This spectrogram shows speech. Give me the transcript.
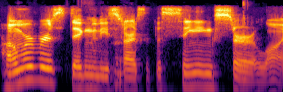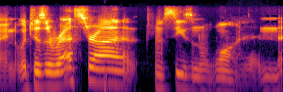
Homer vs. Dignity starts at the Singing Sirloin, which is a restaurant from season one,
